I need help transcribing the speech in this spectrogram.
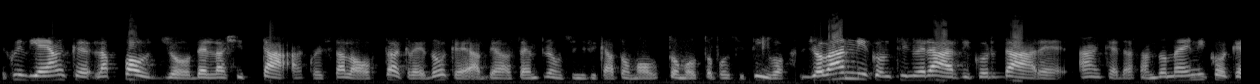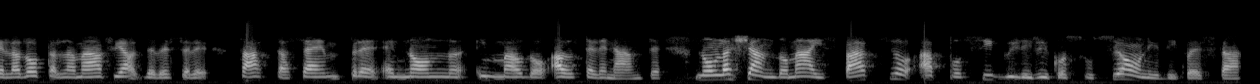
e quindi è anche l'appoggio della città a questa lotta, credo che abbia sempre un significato molto molto positivo. Giovanni continuerà a ricordare anche da San Domenico che la lotta alla mafia deve essere fatta sempre e non in modo altalenante, non lasciando mai spazio a possibili ricostruzioni di questa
